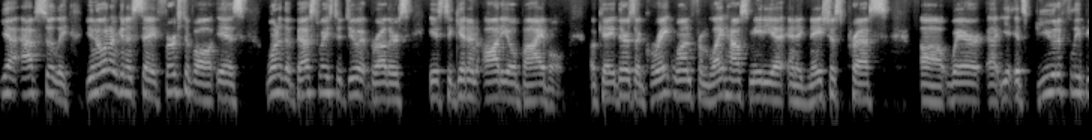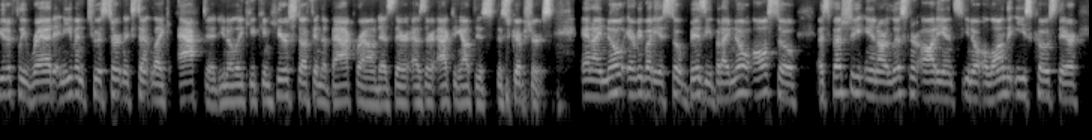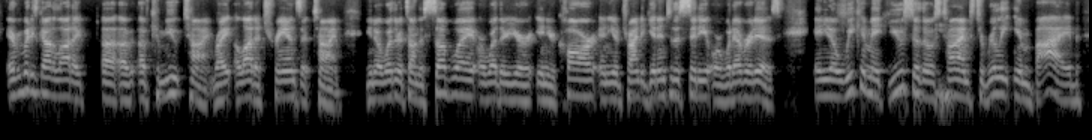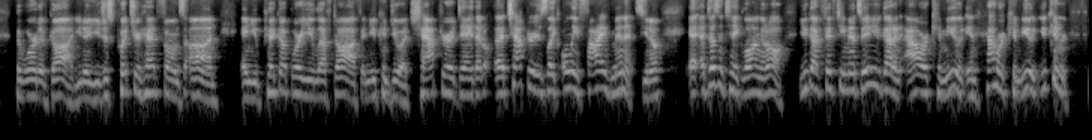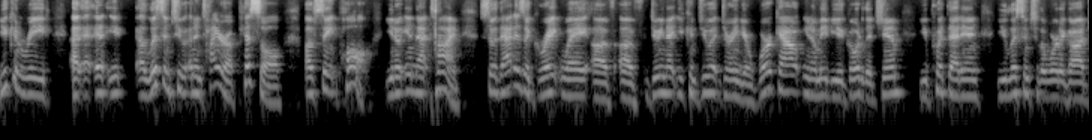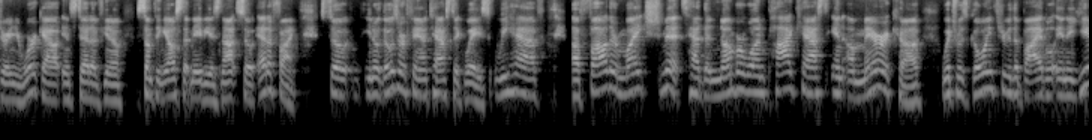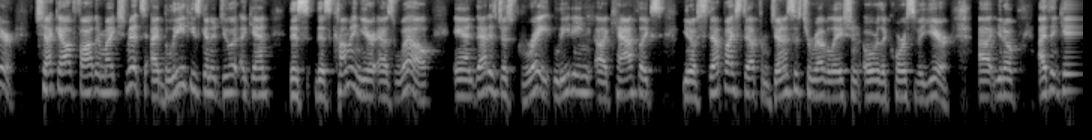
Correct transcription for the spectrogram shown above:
Yeah, absolutely. You know what I'm going to say first of all is one of the best ways to do it, brothers, is to get an audio Bible. Okay, there's a great one from Lighthouse Media and Ignatius Press. Uh, where uh, it's beautifully, beautifully read, and even to a certain extent, like acted. You know, like you can hear stuff in the background as they're as they're acting out these the scriptures. And I know everybody is so busy, but I know also, especially in our listener audience, you know, along the East Coast, there, everybody's got a lot of uh, of, of, commute time, right? A lot of transit time. You know, whether it's on the subway or whether you're in your car and you're trying to get into the city or whatever it is. And, you know, we can make use of those times to really imbibe the word of God. You know, you just put your headphones on and you pick up where you left off and you can do a chapter a day that a chapter is like only five minutes you know? It, it doesn't take long at all. You got 15 minutes maybe you got an hour commute. In hour commute you can you can read uh, uh, uh, listen to an entire epistle of st paul you know in that time. So that is a great way of of doing that. You can do it during your workout. You know maybe you go to the gym you put that in you listen to the word of god during your workout instead of you know something else that maybe is not so edifying. So you know those are fantastic ways. We have uh, father mike schmitz had the number one podcast in america which was going through the bible in a year. Check out father mike schmitz. I believe he's going to do it again this this coming year as well and that is just great leading uh, catholics you know step by step from genesis to revelation over the course of a year. Uh, you know i think it,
